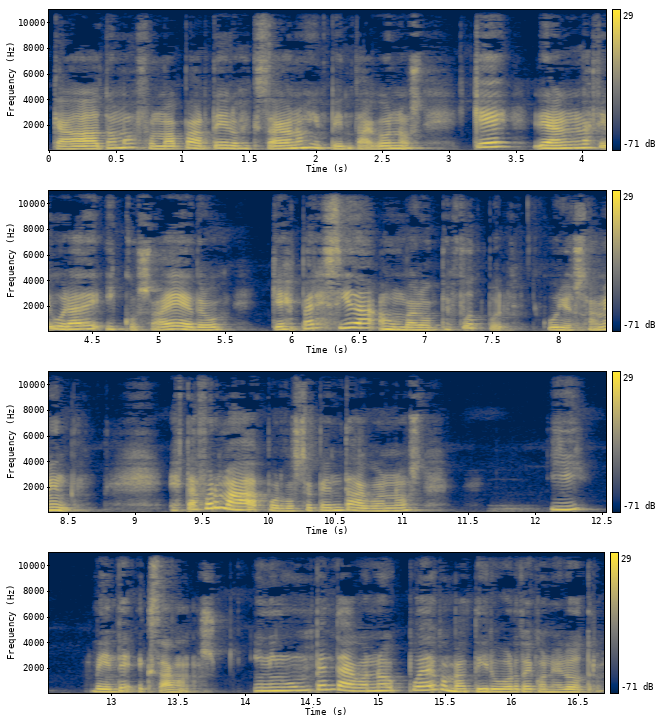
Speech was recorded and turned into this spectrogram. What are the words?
Cada átomo forma parte de los hexágonos y pentágonos que le dan la figura de icosaedro, que es parecida a un balón de fútbol, curiosamente. Está formada por 12 pentágonos y 20 hexágonos, y ningún pentágono puede combatir borde con el otro.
